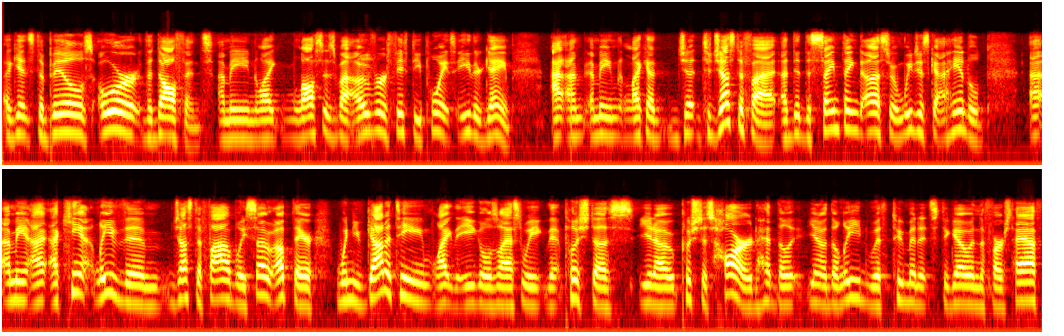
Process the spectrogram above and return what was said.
against the Bills or the Dolphins. I mean, like losses by over 50 points either game. I, I mean, like I, ju- to justify it, I did the same thing to us when we just got handled. I, I mean, I, I can't leave them justifiably so up there when you've got a team like the Eagles last week that pushed us, you know, pushed us hard, had the you know the lead with two minutes to go in the first half,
